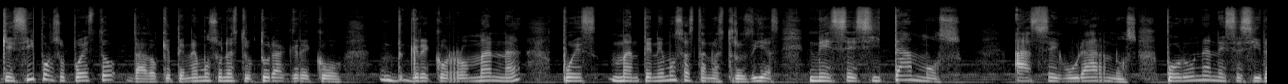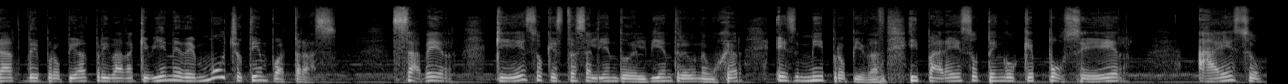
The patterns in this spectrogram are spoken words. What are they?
que sí, por supuesto, dado que tenemos una estructura greco, greco-romana, pues mantenemos hasta nuestros días. Necesitamos asegurarnos por una necesidad de propiedad privada que viene de mucho tiempo atrás. Saber que eso que está saliendo del vientre de una mujer es mi propiedad y para eso tengo que poseer a eso,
